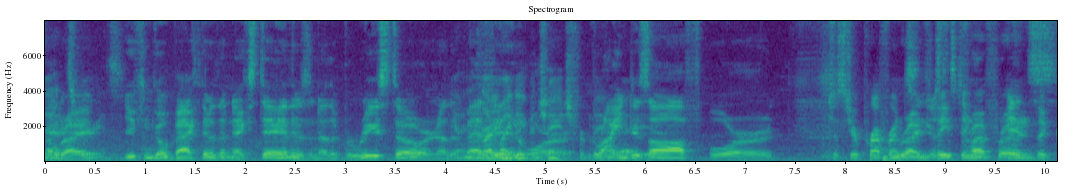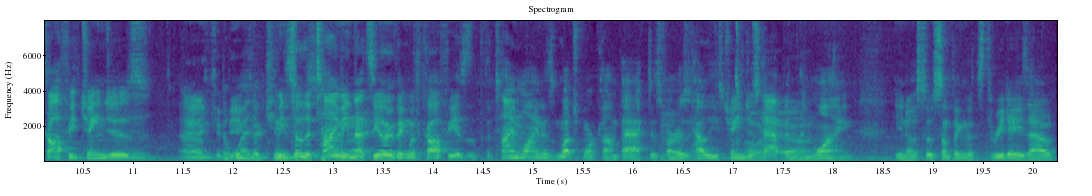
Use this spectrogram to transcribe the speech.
that right. experience. You can go back there the next day. There's another barista or another Yeah, method, might even or change from day to grind day, is yeah. off, or just your preference Right, and just the tasting preference. and the coffee changes. and Um, the weather complete- I mean, so the changes. timing, that's the other thing with coffee is that the timeline is much more compact as far as how these changes Oh, happen yeah. than wine. You know, so something that's three days out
